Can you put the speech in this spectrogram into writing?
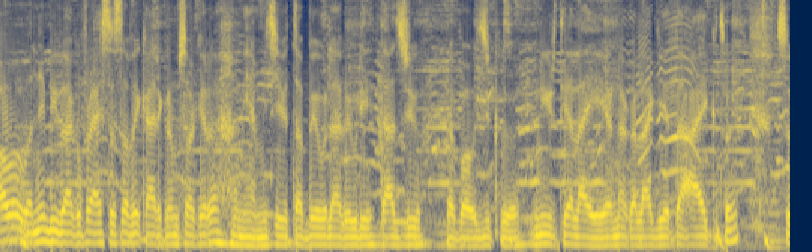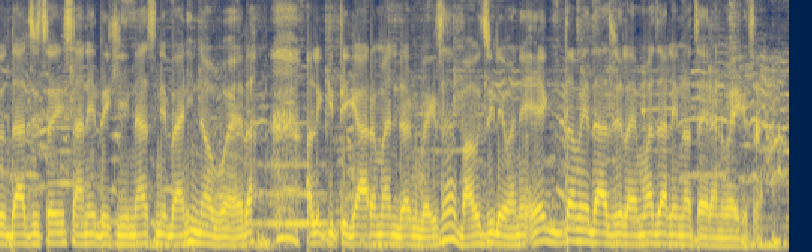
अब भने विवाहको प्रायः जस्तो सबै कार्यक्रम सकेर अनि हामी चाहिँ उता बेहुला बेहुली दाजु र भाउजूको नृत्यलाई हेर्नको लागि यता आएको छौँ। सो दाजु चाहिँ सानैदेखि नाच्ने बानी नभएर अलिकति गाह्रो मानिरहनु भएको छ। भाउजूले भने एकदमै दाजुलाई मजाले नचाइरहनु भएको छ।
